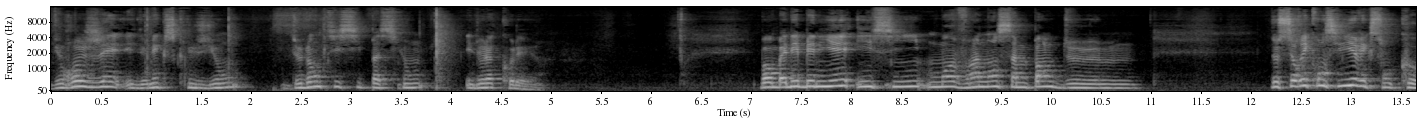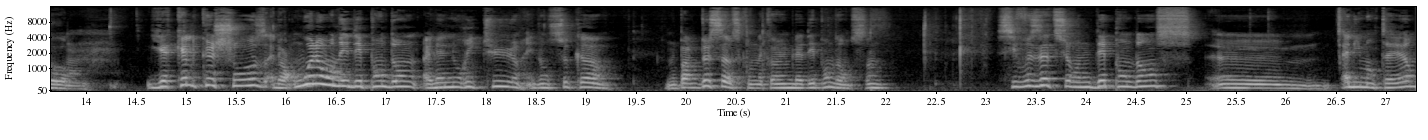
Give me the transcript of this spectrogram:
du rejet et de l'exclusion, de l'anticipation et de la colère. Bon, ben les béliers, ici, moi vraiment, ça me parle de, de se réconcilier avec son corps. Il y a quelque chose, alors, ou alors on est dépendant à la nourriture, et dans ce cas, on parle de ça, parce qu'on a quand même la dépendance. Hein. Si vous êtes sur une dépendance euh, alimentaire,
